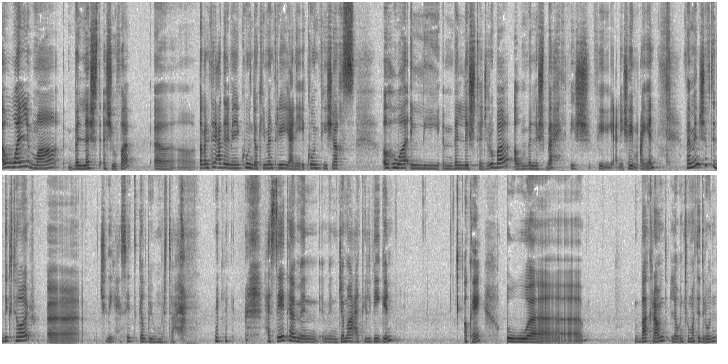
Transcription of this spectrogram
أول ما بلشت أشوفه طبعا في العادة لما يكون documentary يعني يكون في شخص هو اللي مبلش تجربة أو مبلش بحث في ش في يعني شيء معين. فمن شفت الدكتور آه، كذي حسيت قلبي مو مرتاح. حسيتها من من جماعة ال vegan. okay. و background لو أنتم ما تدرون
